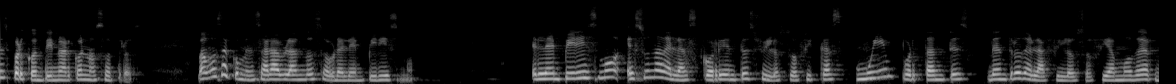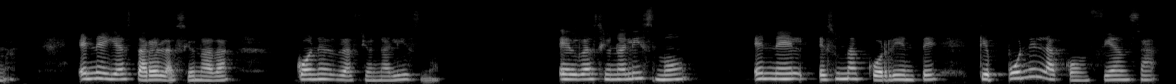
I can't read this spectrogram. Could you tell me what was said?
Gracias por continuar con nosotros. Vamos a comenzar hablando sobre el empirismo. El empirismo es una de las corrientes filosóficas muy importantes dentro de la filosofía moderna. En ella está relacionada con el racionalismo. El racionalismo en él es una corriente que pone la confianza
